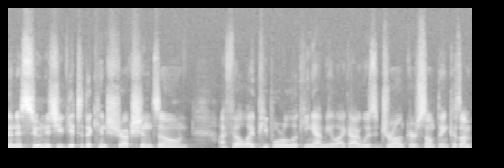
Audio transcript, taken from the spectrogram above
then as soon as you get to the construction zone, I felt like people were looking at me like I was drunk or something because I'm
